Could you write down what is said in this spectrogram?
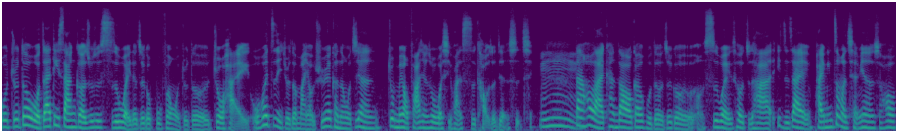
我觉得我在第三个就是思维的这个部分，我觉得就还我会自己觉得蛮有趣，因为可能我之前就没有发现说我喜欢思考这件事情。嗯，但后来看到盖洛普的这个呃思维特质，它一直在排名这么前面的时候，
